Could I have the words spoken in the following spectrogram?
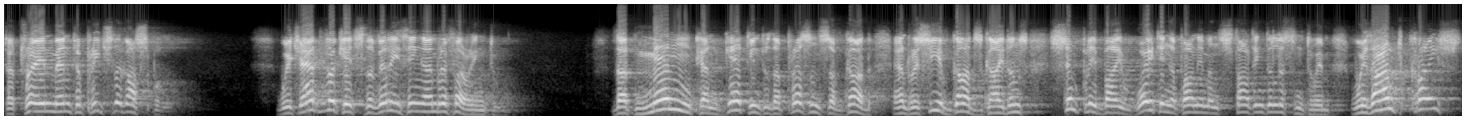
to train men to preach the gospel, which advocates the very thing I'm referring to. That men can get into the presence of God and receive God's guidance simply by waiting upon Him and starting to listen to Him without Christ.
